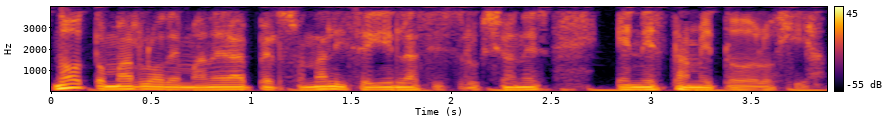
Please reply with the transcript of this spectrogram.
no tomarlo de manera personal y seguir las instrucciones en esta metodología.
